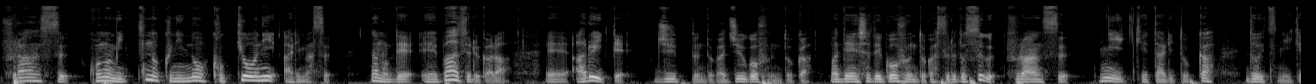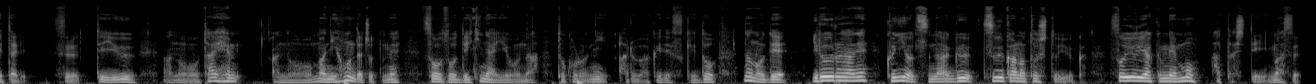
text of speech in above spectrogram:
フランスこの3つの国の国境にあります。なので、え、バーゼルから、え、歩いて10分とか15分とか、まあ、電車で5分とかするとすぐフランスに行けたりとかドイツに行けたりするっていうあの大変あの、まあ、日本ではちょっとね想像できないようなところにあるわけですけどなのでいろいろなね国をつなぐ通貨の都市というかそういう役目も果たしています。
